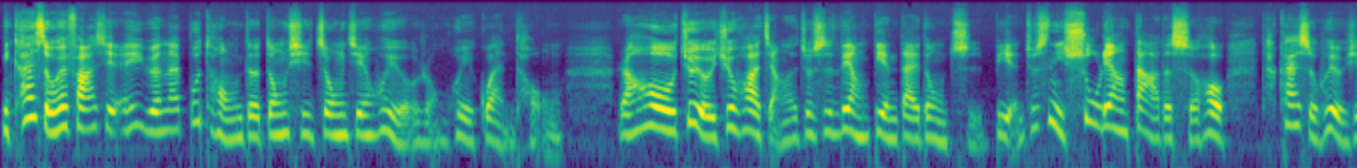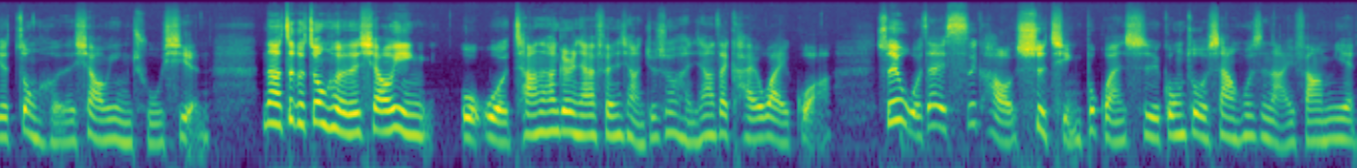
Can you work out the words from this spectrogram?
你开始会发现，哎，原来不同的东西中间会有融会贯通。然后就有一句话讲的，就是量变带动质变，就是你数量大的时候，它开始会有一些综合的效应出现。那这个综合的效应，我我常常跟人家分享，就说很像在开外挂。所以我在思考事情，不管是工作上或是哪一方面，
